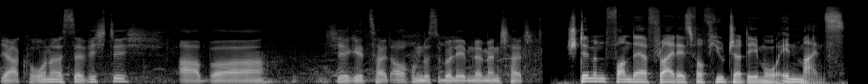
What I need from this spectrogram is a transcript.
Ja, Corona ist sehr wichtig, aber hier geht es halt auch um das Überleben der Menschheit. Stimmen von der Fridays for Future Demo in Mainz.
